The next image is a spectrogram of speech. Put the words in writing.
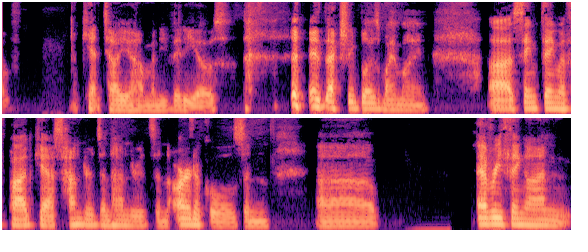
I can't tell you how many videos. it actually blows my mind. Uh, same thing with podcasts, hundreds and hundreds, and articles, and uh, everything on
